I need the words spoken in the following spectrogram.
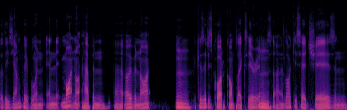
for these young people, and, and it might not happen uh, overnight Mm. because it is quite a complex area. Mm. So, like you said, shares and,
